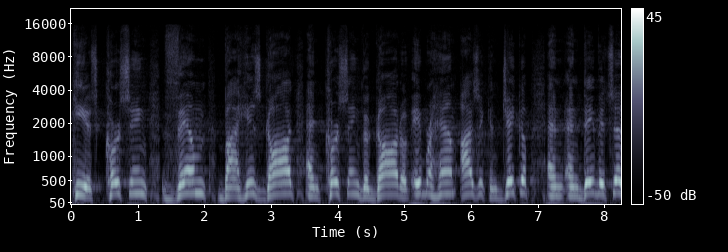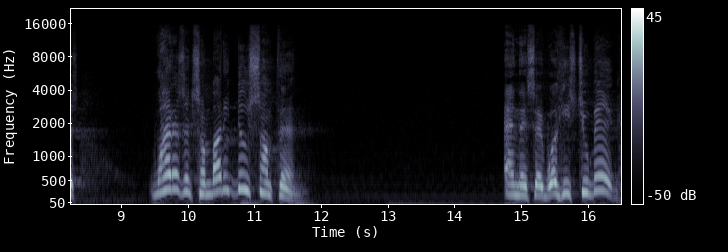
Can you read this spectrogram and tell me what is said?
He is cursing them by his God and cursing the God of Abraham, Isaac, and Jacob. And, and David says, Why doesn't somebody do something? And they said, Well, he's too big.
